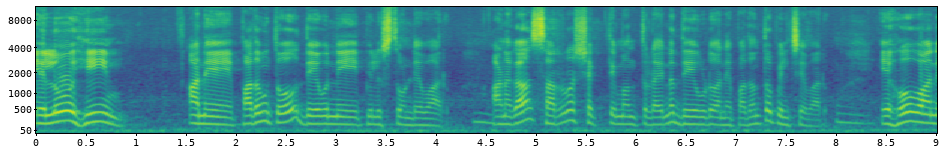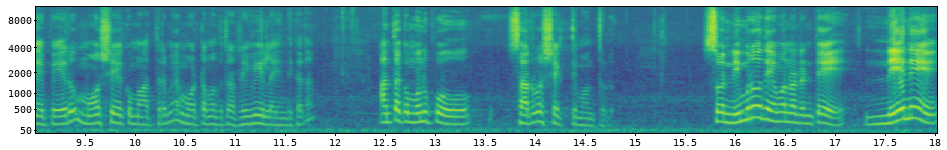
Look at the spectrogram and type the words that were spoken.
ఎలోహీమ్ అనే పదంతో దేవుణ్ణి పిలుస్తూ ఉండేవారు. అనగా సర్వశక్తిమంతుడైన దేవుడు అనే పదంతో పిలిచేవారు. ఎహోవా అనే పేరు మోషేకు మాత్రమే మొట్టమొదట రివీల్ అయింది కదా. అంతకు మునుపు సర్వశక్తిమంతుడు. సో నిమ్రోద్ ఏమన్నాడంటే నేనే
